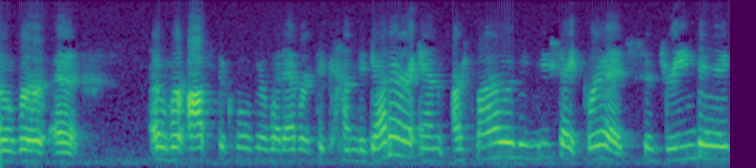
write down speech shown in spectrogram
over a, over obstacles or whatever to come together. And our smile is a U-shaped bridge. So dream big,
